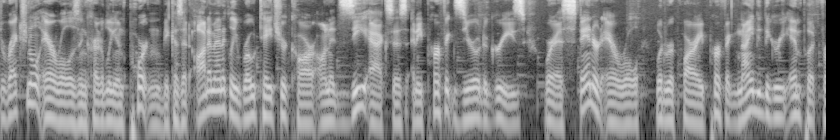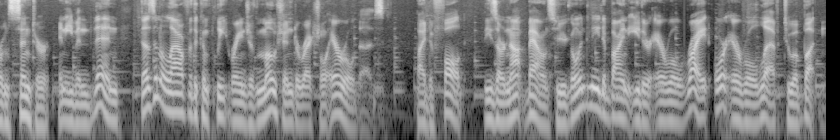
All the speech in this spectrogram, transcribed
Directional air roll is incredibly important because it automatically rotates your car on its z-axis at a perfect 0 degrees, whereas standard air roll would require a perfect 90 degree input from center, and even then, doesn't allow for the complete range of motion directional air roll does. By default, these are not bound, so you're going to need to bind either air roll right or air roll left to a button.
